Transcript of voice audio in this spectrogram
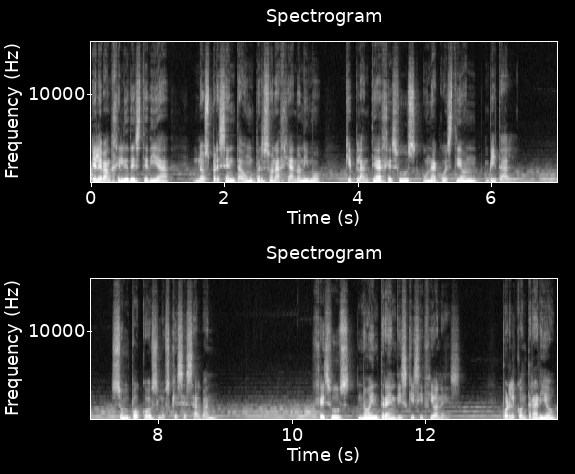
El Evangelio de este día nos presenta un personaje anónimo que plantea a Jesús una cuestión vital. ¿Son pocos los que se salvan? Jesús no entra en disquisiciones. Por el contrario,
